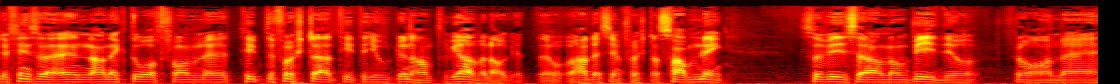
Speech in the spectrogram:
det finns en anekdot från eh, typ det första Titte gjorde när han tog över laget och hade sin första samling. Så visar han någon video från eh,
